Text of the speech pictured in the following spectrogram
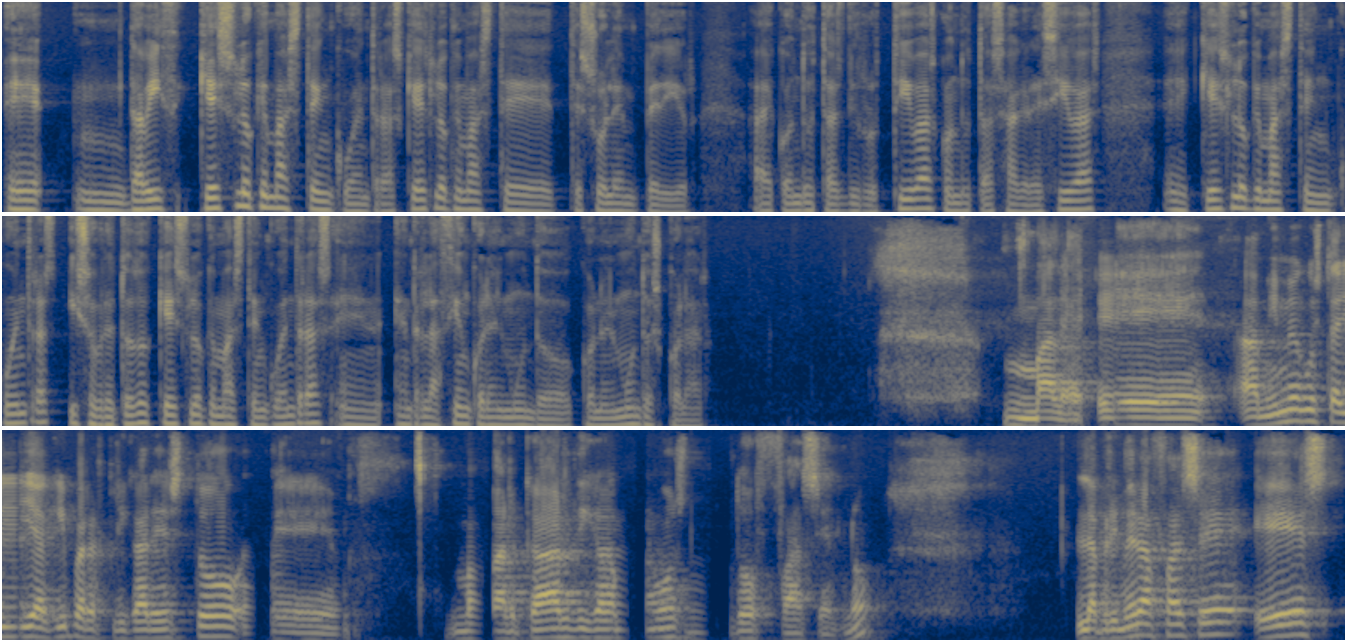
Eh, mm, David, ¿qué es lo que más te encuentras? ¿Qué es lo que más te, suelen pedir? Eh, conductas disruptivas, conductas agresivas. Eh, ¿Qué es lo que más te encuentras y sobre todo qué es lo que más te encuentras en, relación con el mundo, con el mundo escolar? Vale, a mí me gustaría aquí para explicar esto marcar, digamos, dos fases, ¿no? La primera fase es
